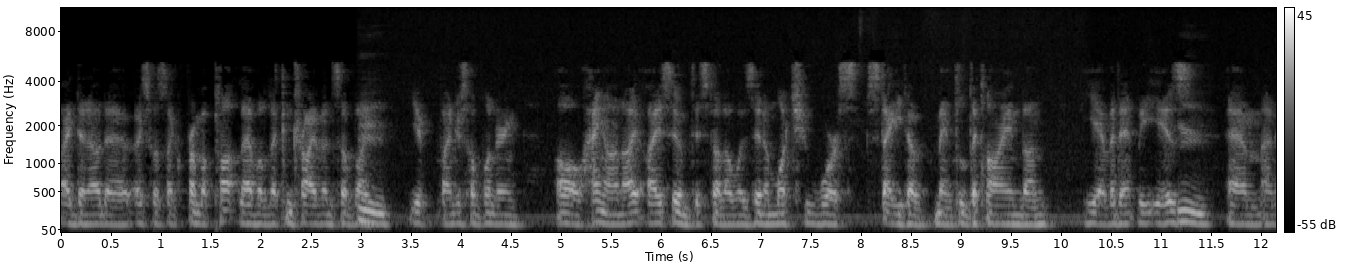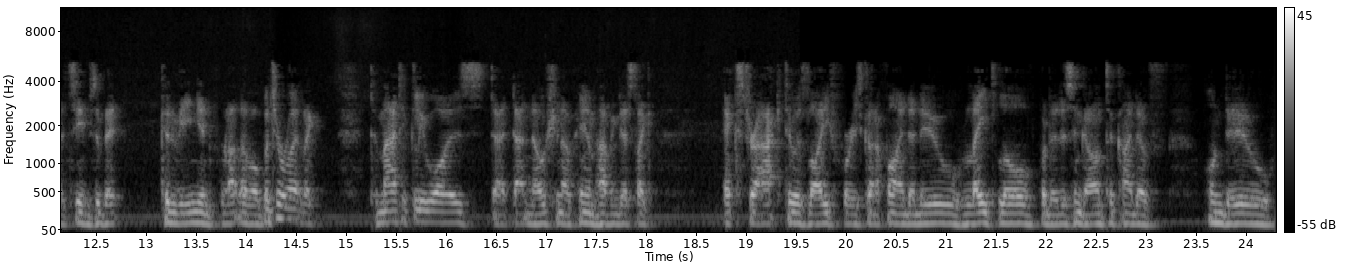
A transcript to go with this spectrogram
I don't know the I suppose like from a plot level, the contrivance of like mm. you find yourself wondering, oh, hang on, I, I assumed this fellow was in a much worse state of mental decline than he evidently is, mm. um, and it seems a bit convenient from that level. But you're right, like thematically was that that notion of him having this like extra act to his life where he's going to find a new late love, but it isn't going to kind of undo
